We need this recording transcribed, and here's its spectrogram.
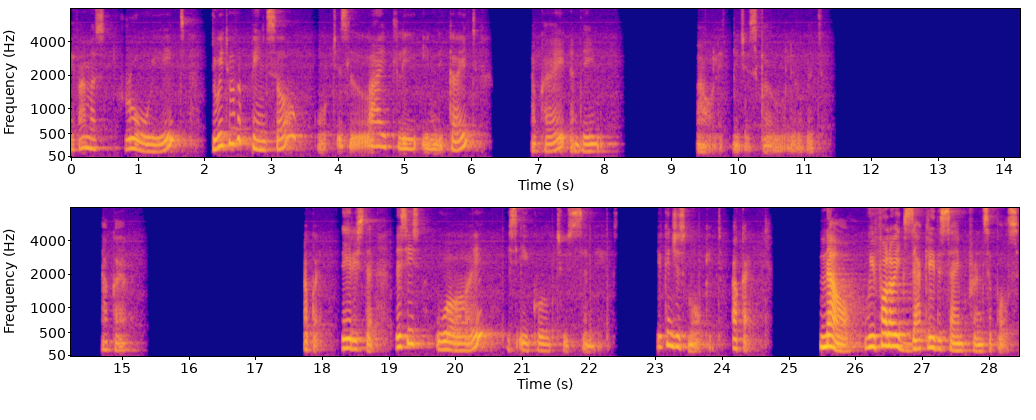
if I must draw it, do it with a pencil or just lightly indicate. Okay, and then, oh, let me just go a little bit. Okay. Okay, there is the, this is y is equal to sin. You can just mark it. Okay. Now, we follow exactly the same principles.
